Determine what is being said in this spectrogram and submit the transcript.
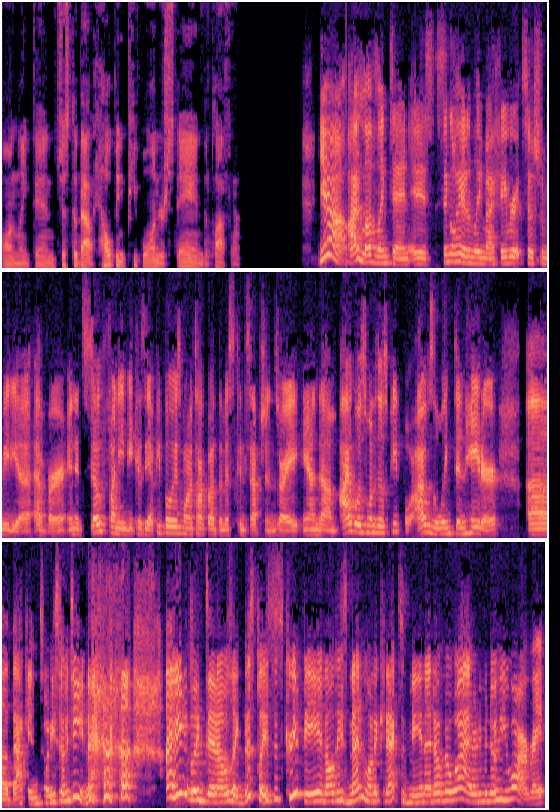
on LinkedIn just about helping people understand the platform. Yeah, I love LinkedIn. It is single-handedly my favorite social media ever, and it's so funny because yeah, people always want to talk about the misconceptions, right? And um, I was one of those people. I was a LinkedIn hater uh, back in 2017. I hated LinkedIn. I was like, this place is creepy, and all these men want to connect with me, and I don't know why. I don't even know who you are, right?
